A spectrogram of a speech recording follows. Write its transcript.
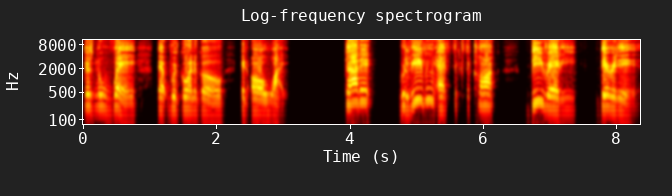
There's no way that we're going to go in all white. Got it? We're leaving at six o'clock. Be ready. There it is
